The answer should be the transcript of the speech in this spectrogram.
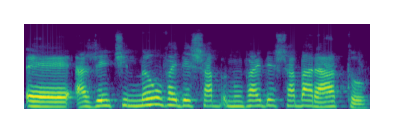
é, a gente não vai deixar não vai deixar barato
